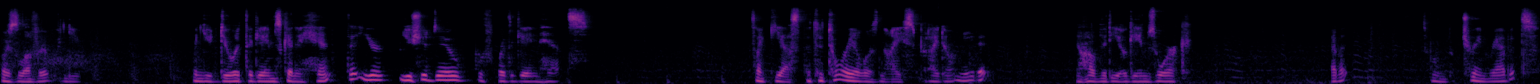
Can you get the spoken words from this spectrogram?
Always love it when you when you do what the game's gonna hint that you're you should do before the game hints. It's like yes, the tutorial is nice, but I don't need it. You know how video games work. Rabbit. Someone train rabbits.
